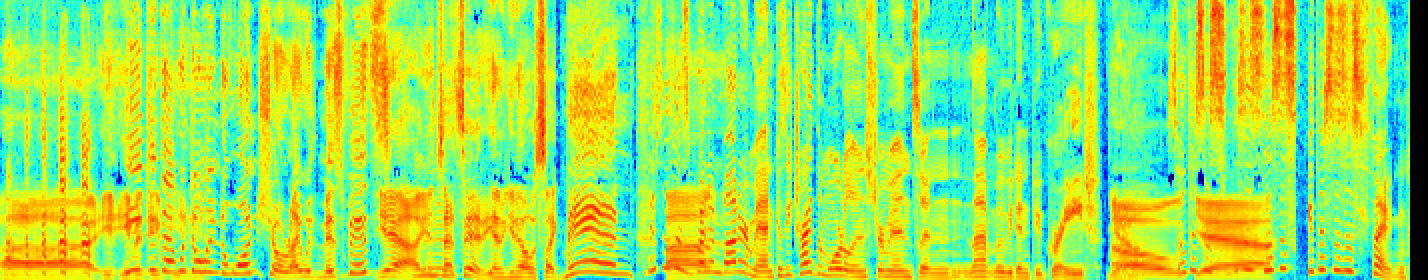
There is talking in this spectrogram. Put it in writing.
Uh, e- he even, did that even- with only into one show, right? With Misfits. Yeah, it's that's it. You know, you know, it's like, man. This is his bread and butter, man, because he tried the Mortal Instruments and that movie didn't do great. Yeah. Oh, So this yeah. is this is this is this is his thing.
